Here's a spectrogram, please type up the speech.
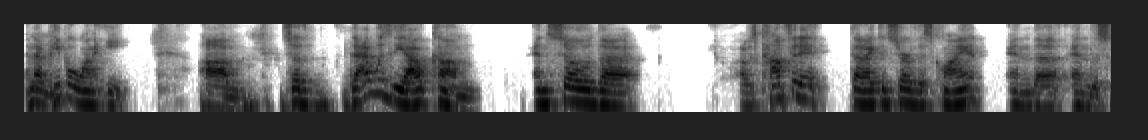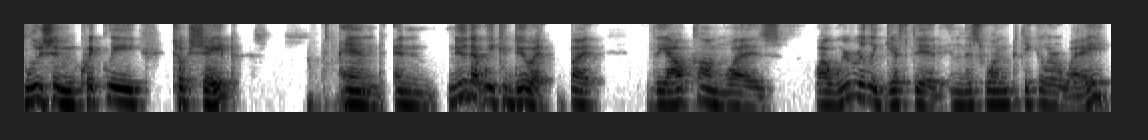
and that mm. people want to eat. Um, so that was the outcome. And so the i was confident that i could serve this client and the and the solution quickly took shape and and knew that we could do it. But the outcome was while we're really gifted in this one particular way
